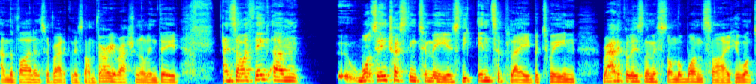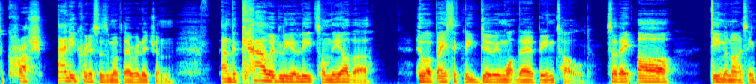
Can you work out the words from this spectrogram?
and the violence of radical Islam. Very rational indeed. And so I think um, what's interesting to me is the interplay between radical Islamists on the one side who want to crush any criticism of their religion, and the cowardly elites on the other who are basically doing what they're being told. So they are demonizing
